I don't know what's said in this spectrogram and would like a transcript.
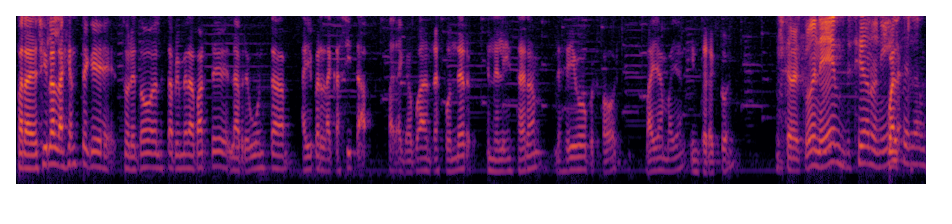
para decirle a la gente que, sobre todo en esta primera parte, la pregunta ahí para la casita, para que puedan responder en el Instagram, les digo, por favor, vayan, vayan, interactúen. Sobre todo en sí, o no en ¿Cuál? Instagram.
